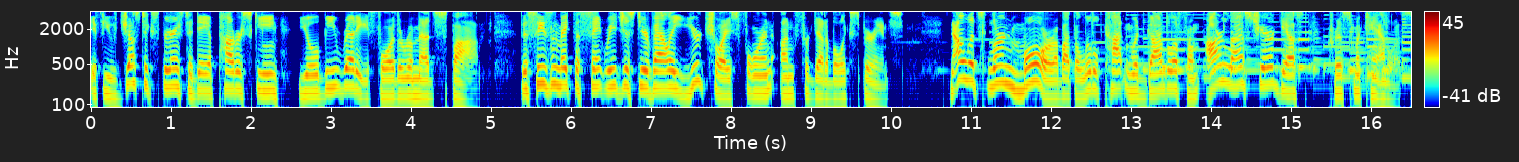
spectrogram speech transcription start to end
If you've just experienced a day of powder skiing, you'll be ready for the Remède Spa. This season, make the St. Regis Deer Valley your choice for an unforgettable experience. Now let's learn more about the Little Cottonwood Gondola from our last chair guest, Chris McCandless.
